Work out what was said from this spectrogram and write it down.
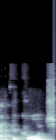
at the court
